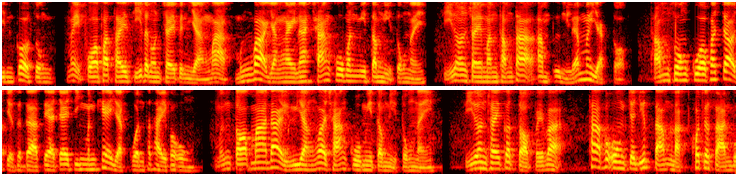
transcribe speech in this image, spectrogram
ยินก็ทรง ไม่พอพระทัยศรีถนนชัยเป็นอย่างมาก มึงว่าอย่างไงนะ ช้างกูมันมีตำหนิตรงไหนศรีถนนชัยมันทำท่าอ้ำอึ้งและไม่อยากตอบทำทรงกลัวพระเจ้าเจษฎาแต่ใจจริงมันแค่อยากกวนพระไทยพระองค์ มึงตอบมาได้หรือยังว่าช้างกูมีตำหนิตรงไหนศรีถนนชัยก็ตอบไปว่า ถ้าพระองค์จะยึดตามหลักโคชสารโบ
